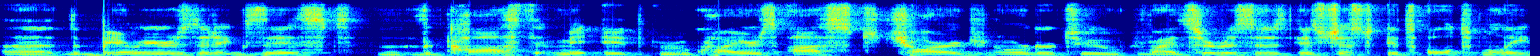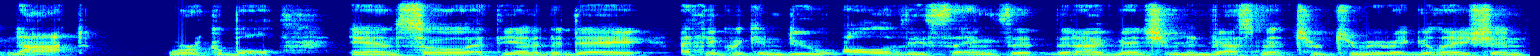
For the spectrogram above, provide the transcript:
uh, the barriers that exist, the cost that it requires us to charge in order to provide services, it's just, it's ultimately not workable. And so at the end of the day, I think we can do all of these things that, that I've mentioned investment to, to re-regulation,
